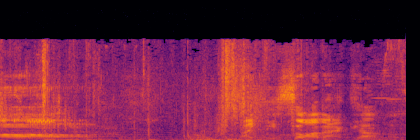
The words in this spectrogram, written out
oh, like you saw that coming.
